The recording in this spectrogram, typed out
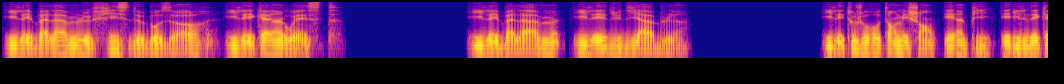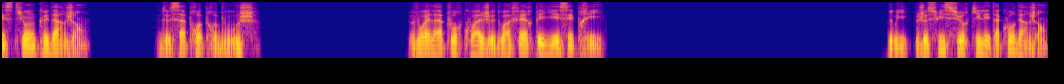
il est Balaam le fils de Bozor, il est Cain West. Il est Balaam, il est du diable. Il est toujours autant méchant et impie, et il n'est question que d'argent. De sa propre bouche, voilà pourquoi je dois faire payer ses prix. Oui, je suis sûr qu'il est à court d'argent.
